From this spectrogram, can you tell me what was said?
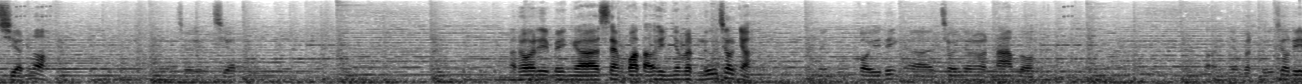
chiến rồi. Chơi chiến. À thôi thì mình uh, xem qua tạo hình nhân vật nữ trước nhỉ? Mình cũng có ý định uh, chơi nhân vật nam rồi. Tạo hình nhân vật nữ trước đi.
